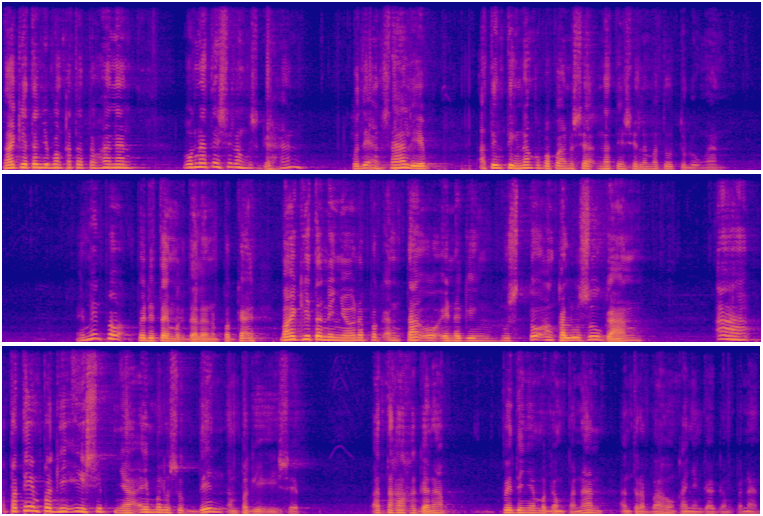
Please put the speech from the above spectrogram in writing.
Nakikita niyo bang katotohanan? Huwag natin silang husgahan. Kundi ang salip, atin tingnan kung paano siya, natin sila matutulungan. Amen po. Pwede tayong magdala ng pagkain. Makikita ninyo na pag ang tao ay naging husto ang kalusugan, ah, pati ang pag-iisip niya ay malusog din ang pag-iisip. At nakakaganap. Pwede niya magampanan ang trabaho ang kanyang gagampanan.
